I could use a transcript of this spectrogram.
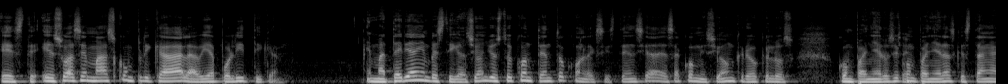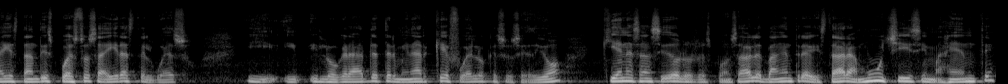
este, eso hace más complicada la vía política. En materia de investigación, yo estoy contento con la existencia de esa comisión. Creo que los compañeros y compañeras que están ahí están dispuestos a ir hasta el hueso y, lograr determinar qué fue lo que sucedió, quiénes han sido los responsables. Van a entrevistar a muchísima gente.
